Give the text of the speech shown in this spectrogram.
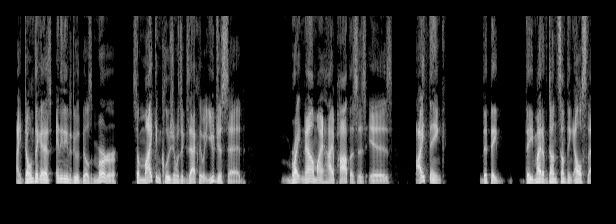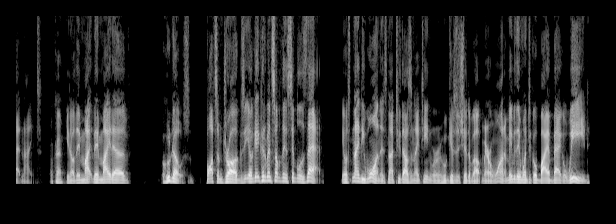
I don't think it has anything to do with Bill's murder. So my conclusion was exactly what you just said. Right now, my hypothesis is I think that they they might have done something else that night. Okay. You know, they might they might have who knows, bought some drugs. You know, it could have been something as simple as that. You know, it's 91, it's not 2019 where who gives a shit about marijuana. Maybe they went to go buy a bag of weed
